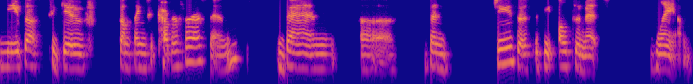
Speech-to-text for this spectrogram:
needs us to give something to cover for our sins, then uh, then Jesus is the ultimate lamb,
